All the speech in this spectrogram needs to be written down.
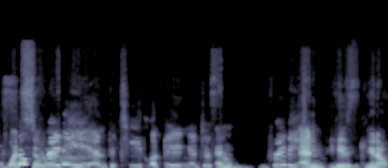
he's whatsoever. so pretty and petite looking and just and so pretty. and he's you know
